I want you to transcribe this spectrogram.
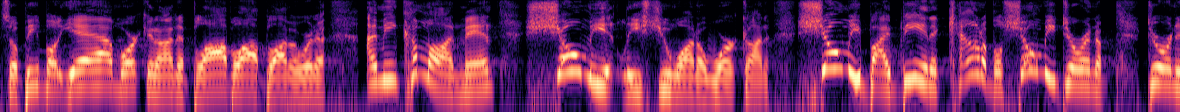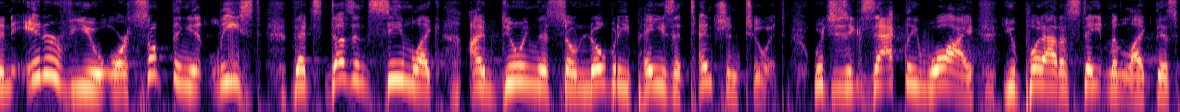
so people, yeah, I'm working on it. Blah blah blah. But we're not, I mean, come on, man. Show me at least you want to work on it. Show me by being accountable. Show me during a during an interview or something at least that doesn't seem like I'm doing this so nobody pays attention to it. Which is exactly why you put out a statement like this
